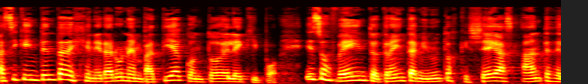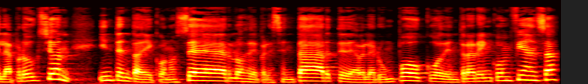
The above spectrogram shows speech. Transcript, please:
Así que intenta de generar una empatía con todo el equipo. Esos 20 o 30 minutos que llegas antes de la producción, intenta de conocerlos, de presentarte, de hablar un poco, de entrar en confianza,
